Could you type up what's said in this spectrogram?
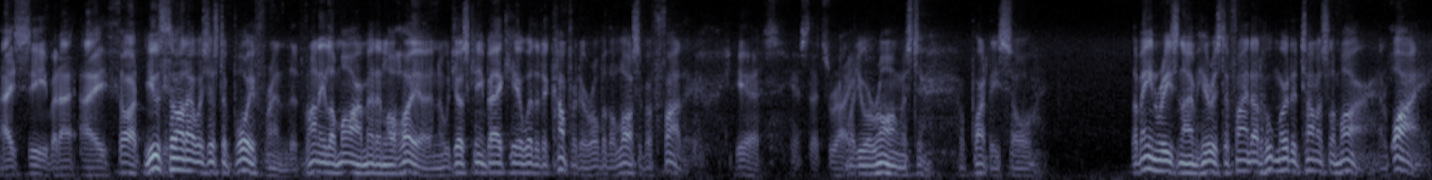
I see, but I, I thought... You thought I was just a boyfriend that Vonnie LaMarr met in La Jolla and who just came back here with her to comfort her over the loss of her father. Yes, yes, that's right. Well, you were wrong, mister. Or partly so. The main reason I'm here is to find out who murdered Thomas LaMarr and why.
